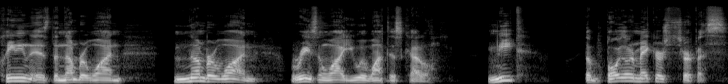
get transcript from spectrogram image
Cleaning is the number one, number one reason why you would want this kettle. Meet the Boilermaker Surface,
